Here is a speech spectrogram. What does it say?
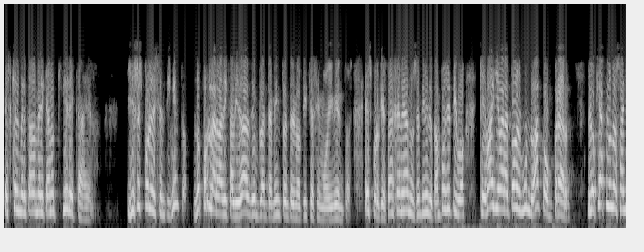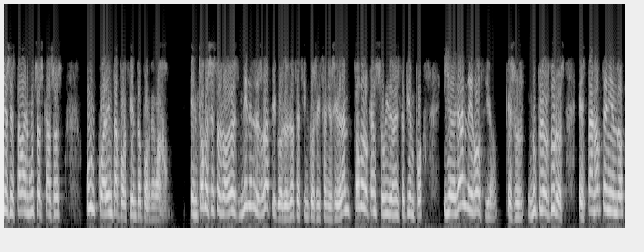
es que el mercado americano quiere caer. Y eso es por el sentimiento, no por la radicalidad de un planteamiento entre noticias y movimientos. Es porque están generando un sentimiento tan positivo que va a llevar a todo el mundo a comprar lo que hace unos años estaba en muchos casos un 40% por debajo en todos estos valores, miren los gráficos desde hace cinco o seis años y verán todo lo que han subido en este tiempo y el gran negocio que sus núcleos duros están obteniendo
